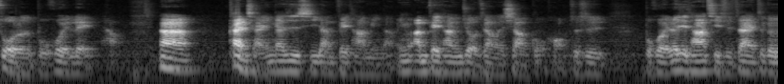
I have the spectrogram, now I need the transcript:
做了不会累。好，那看起来应该是吸安非他命啊，因为安非他命就有这样的效果哈，就是不会，而且他其实在这个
